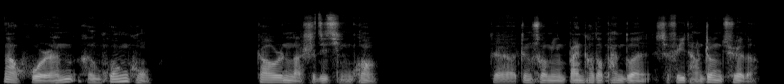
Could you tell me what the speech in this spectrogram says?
那胡人很惶恐，招认了实际情况。这正说明班超的判断是非常正确的。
